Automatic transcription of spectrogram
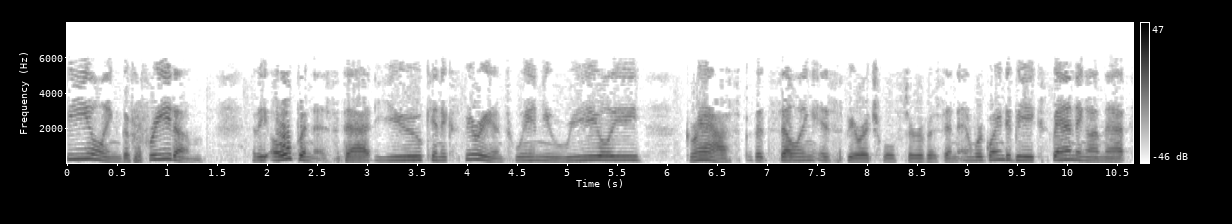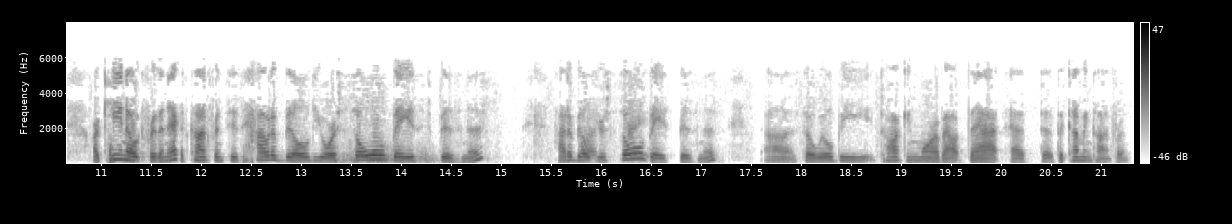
feeling the freedom, the openness that you can experience when you really grasp that selling is spiritual service. And, and we're going to be expanding on that. Our keynote for the next conference is how to build your soul-based business. How to build That's your soul-based business. Uh, so we'll be talking more about that at uh, the coming conference.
